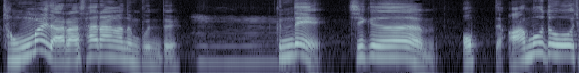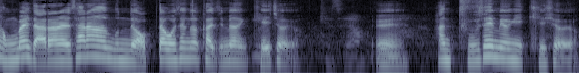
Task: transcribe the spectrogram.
정말 나라 사랑하는 분들. 음. 근데 지금 없, 아무도 정말 나라를 사랑하는 분들 없다고 생각하지만 계셔요. 계세요? 예. 한 두세 명이 계셔요.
